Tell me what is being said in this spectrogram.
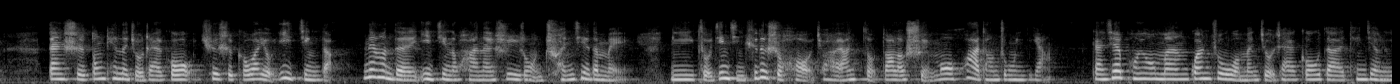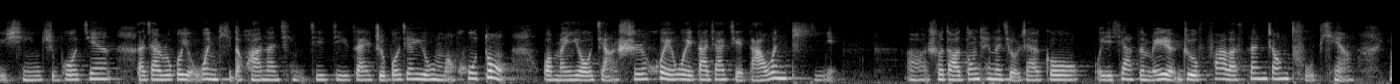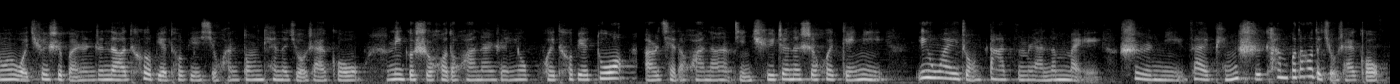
但是冬天的九寨沟却是格外有意境的。那样的意境的话呢，是一种纯洁的美。你走进景区的时候，就好像走到了水墨画当中一样。感谢朋友们关注我们九寨沟的听见旅行直播间。大家如果有问题的话呢，请积极在直播间与我们互动，我们有讲师会为大家解答问题。啊，说到冬天的九寨沟，我一下子没忍住发了三张图片，因为我确实本人真的特别特别喜欢冬天的九寨沟。那个时候的话呢，人又不会特别多，而且的话呢，景区真的是会给你另外一种大自然的美，是你在平时看不到的九寨沟。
